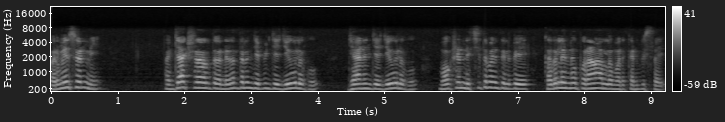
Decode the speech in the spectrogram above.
పరమేశ్వరుని పంచాక్షరాలతో నిరంతరం జపించే జీవులకు ధ్యానించే జీవులకు మోక్షం నిశ్చితమని తెలిపే కథలెన్నో పురాణాల్లో మరి కనిపిస్తాయి.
